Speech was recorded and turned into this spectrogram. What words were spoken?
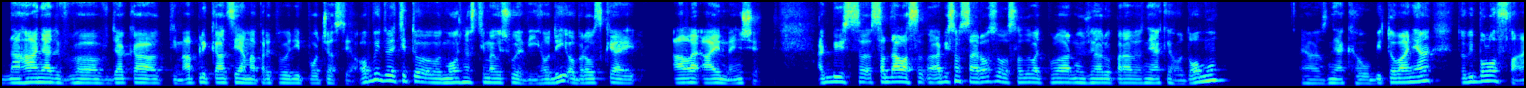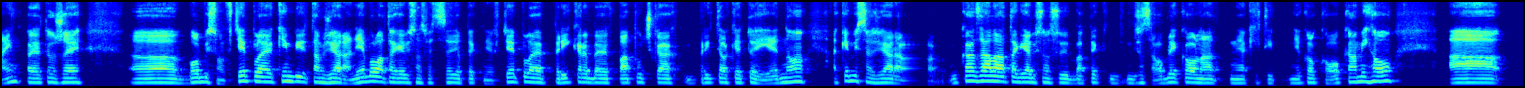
naháňať vďaka tým aplikáciám a predpovedí počasia. Obidve tieto možnosti majú svoje výhody, obrovské, ale aj menšie. Ak by, sa, dala, ak som sa rozhodol sledovať polárnu žiaru práve z nejakého domu, e, z nejakého ubytovania, to by bolo fajn, pretože Uh, bol by som v teple, kým by tam žiara nebola, tak by som sa sedel pekne v teple, pri krbe, v papučkách, pri telke, to je jedno. A keby sa žiara ukázala, tak ja by som si iba pek, by som sa obliekol na nejakých tých niekoľko okamihov a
